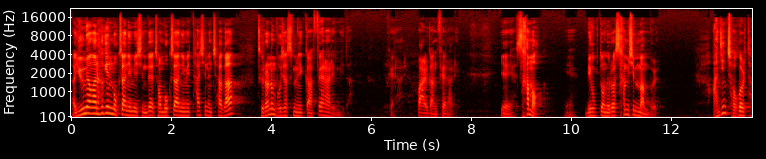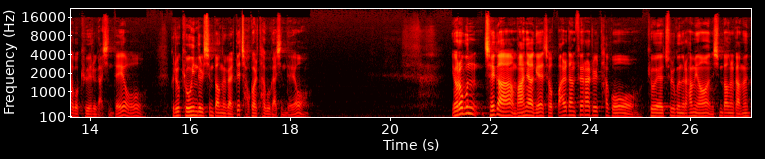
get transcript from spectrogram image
아, 유명한 흑인 목사님이신데 저 목사님이 타시는 차가 들어는 보셨습니까? 페라리입니다. 페라리, 빨간 페라리. 예, 3억. 예, 미국 돈으로 30만 불. 아닌 저걸 타고 교회를 가신대요. 그리고 교인들 신방을 갈 때 저걸 타고 가신대요. 여러분 제가 만약에 저 빨간 페라리를 타고 교회 출근을 하면 신방을 가면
